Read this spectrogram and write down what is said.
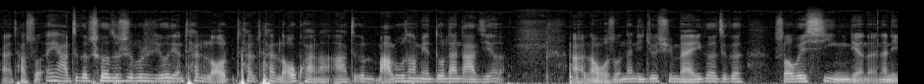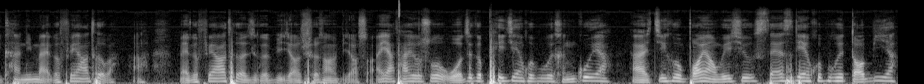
哎，他说，哎呀，这个车子是不是有点太老太太老款了啊？这个马路上面都烂大街了。啊，那我说，那你就去买一个这个稍微新颖一点的。那你看，你买个菲亚特吧。啊，买个菲亚特，这个比较车上比较少。哎呀，他又说我这个配件会不会很贵啊？哎，今后保养维修，4S 店会不会倒闭呀？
